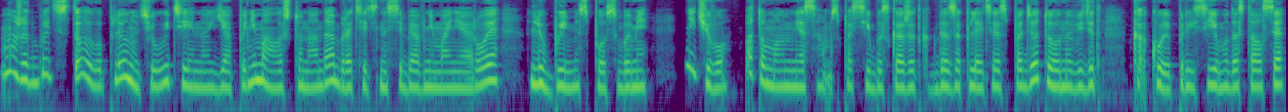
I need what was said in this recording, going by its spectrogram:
Может быть, стоило плюнуть и уйти, но я понимала, что надо обратить на себя внимание Роя любыми способами. Ничего, потом он мне сам спасибо скажет, когда заклятие спадет, и он увидит, какой приз ему достался.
